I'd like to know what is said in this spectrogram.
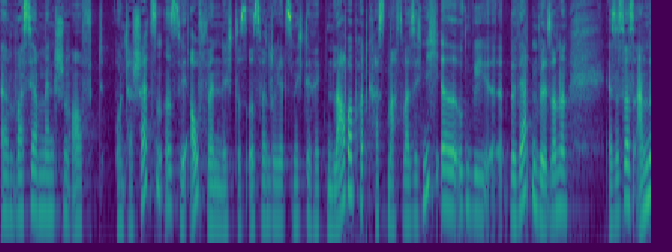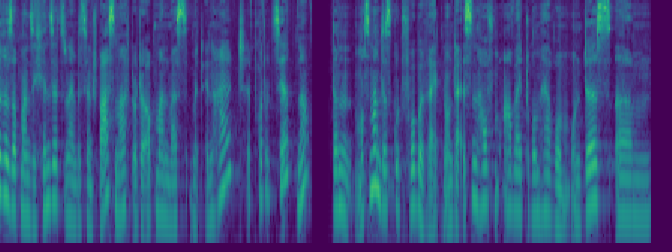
äh, was ja Menschen oft unterschätzen ist, wie aufwendig das ist, wenn du jetzt nicht direkt einen Laber-Podcast machst, was ich nicht äh, irgendwie äh, bewerten will, sondern es ist was anderes, ob man sich hinsetzt und ein bisschen Spaß macht oder ob man was mit Inhalt produziert. Ne? Dann muss man das gut vorbereiten und da ist ein Haufen Arbeit drumherum und das ähm,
